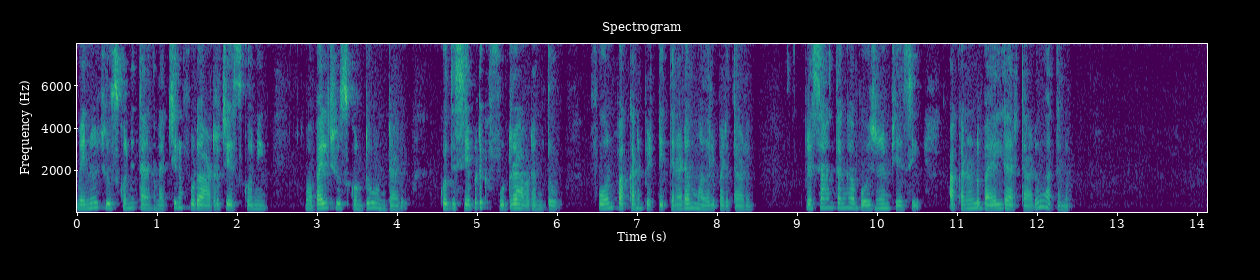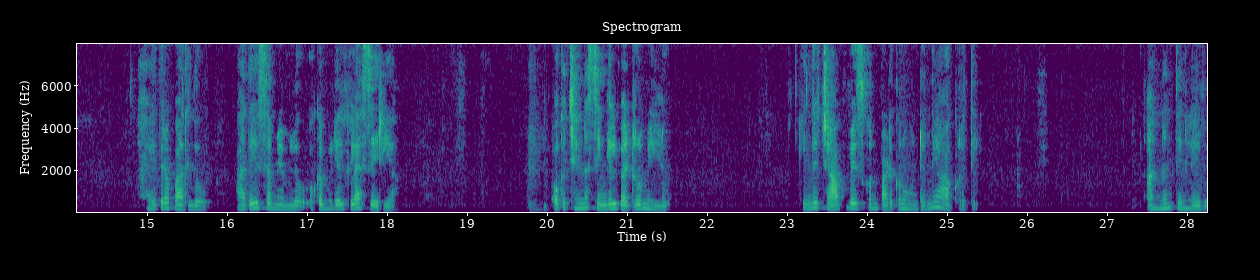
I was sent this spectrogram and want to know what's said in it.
మెనూ చూసుకొని తనకు నచ్చిన ఫుడ్ ఆర్డర్ చేసుకొని మొబైల్ చూసుకుంటూ ఉంటాడు. కొద్దిసేపటికి ఫుడ్ రావడంతో ఫోన్ పక్కన పెట్టి తినడం మొదలు పెడతాడు. ప్రశాంతంగా భోజనం చేసి అక్కడ నుండి బయలుదేరతాడు అతను. హైదరాబాద్లో అదే సమయంలో ఒక మిడిల్ క్లాస్ ఏరియా. ఒక చిన్న సింగిల్ బెడ్రూమ్ ఇల్లు. కింద చాప వేసుకొని పడుకుని ఉంటుంది ఆకృతి. అన్నం తినలేదు.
